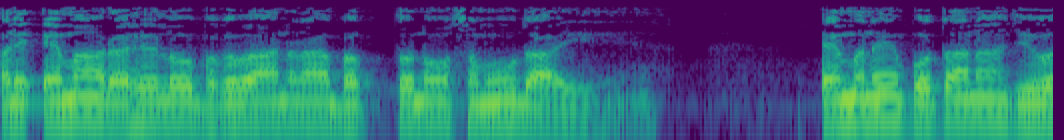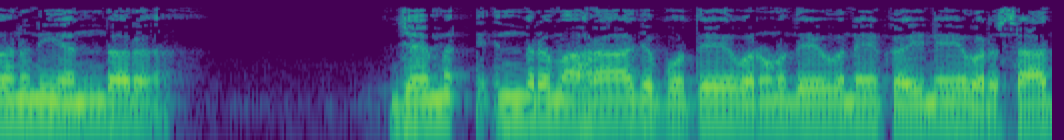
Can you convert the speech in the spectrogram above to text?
અને એમાં રહેલો ભગવાનના ભક્તોનો સમુદાય એમને પોતાના જીવનની અંદર જેમ ઇન્દ્ર મહારાજ પોતે વરુણદેવને કહીને વરસાદ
